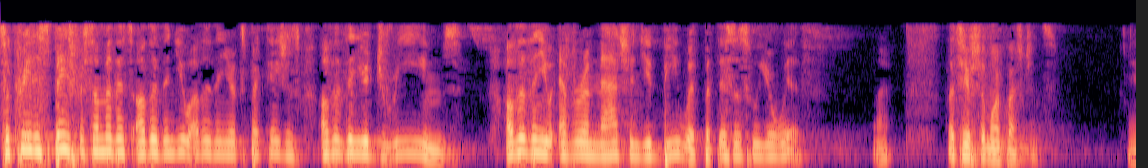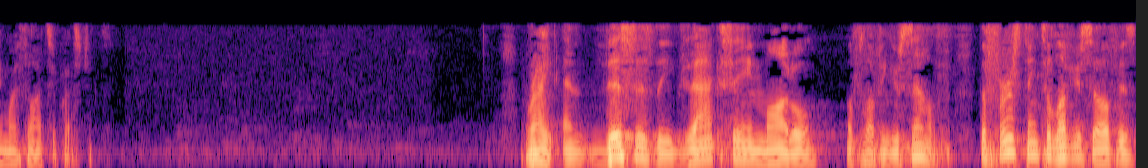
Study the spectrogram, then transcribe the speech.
So create a space for somebody that's other than you, other than your expectations, other than your dreams, other than you ever imagined you'd be with, but this is who you're with. Right? Let's hear some more questions. Any more thoughts or questions? Right. And this is the exact same model of loving yourself. The first thing to love yourself is,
